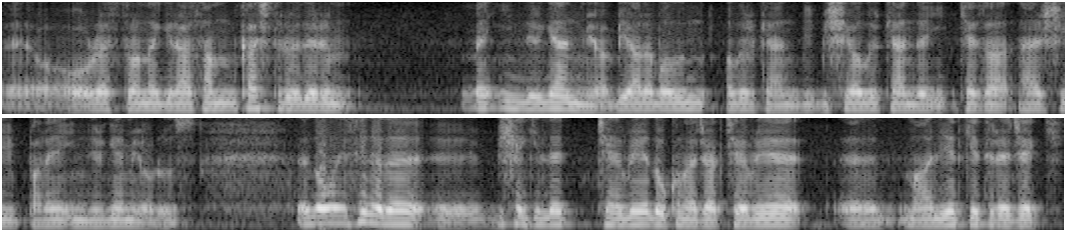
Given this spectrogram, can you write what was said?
e, o restorana girersem kaç lira öderim indirgenmiyor. Bir araba alırken, bir, bir şey alırken de keza her şeyi paraya indirgemiyoruz. E, dolayısıyla da e, bir şekilde çevreye dokunacak, çevreye e, maliyet getirecek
